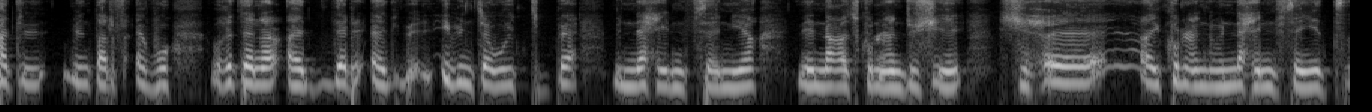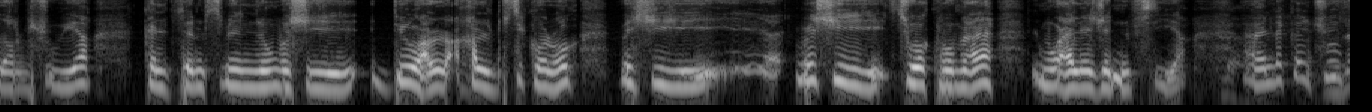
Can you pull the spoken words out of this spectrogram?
قتل من طرف ابوه بغيت أنا الابن تو يتبع من الناحيه النفسانية لأن غتكون عنده شي شي غيكون عنده من الناحيه النفسانية تضرب شوية كنلتمس منه باش يديو على الأقل ال psychologue باش باش يتواكبوا معاه المعالجة النفسية. أنا كنشوف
